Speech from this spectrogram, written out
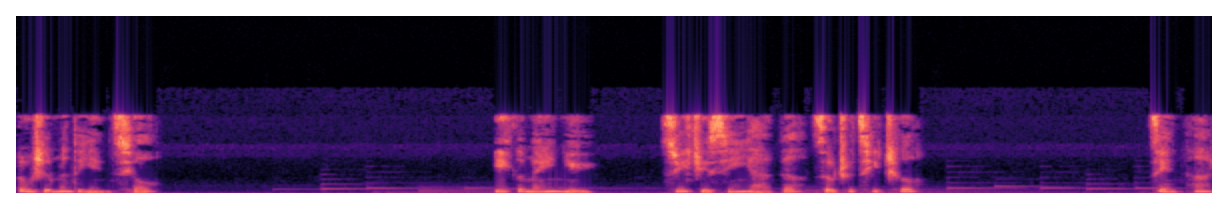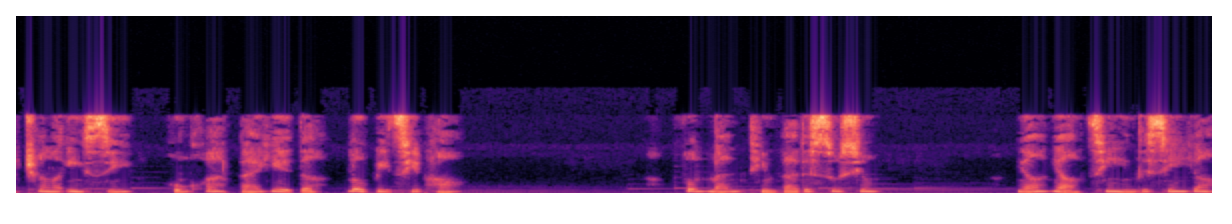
路人们的眼球。一个美女举止娴雅的走出汽车，见她穿了一袭红花白叶的露臂旗袍，丰满挺拔的酥胸，袅袅轻盈的纤腰，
